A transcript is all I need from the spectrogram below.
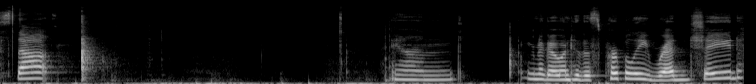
There's that. And I'm going to go into this purpley red shade.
